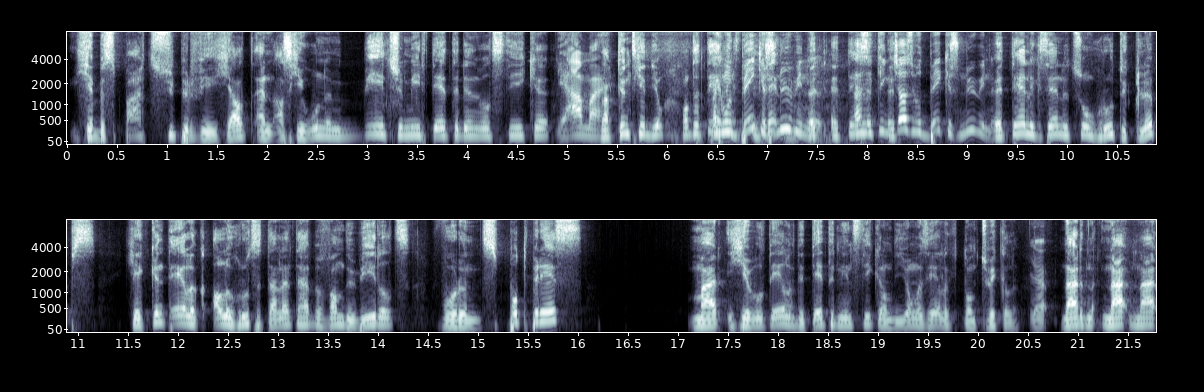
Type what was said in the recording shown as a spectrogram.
je bespaart superveel geld en als je gewoon een beetje meer tijd erin wilt steken, Ja, maar, dan kun je die jong... Want maar je moet bekers nu winnen. Dat is het ding. Chelsea wil bekers nu winnen. uiteindelijk zijn het zo'n grote clubs. Je kunt eigenlijk alle grootste talenten hebben van de wereld voor een spotprijs. Maar je wilt eigenlijk de tijd erin insteken om die jongens eigenlijk te ontwikkelen. Ja. Naar, naar, naar,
